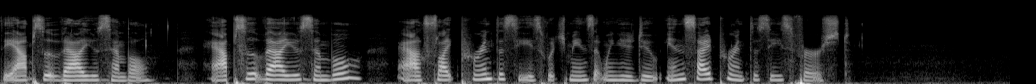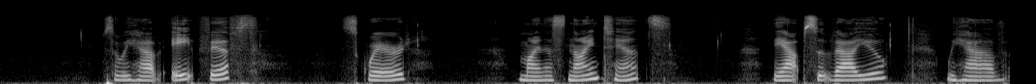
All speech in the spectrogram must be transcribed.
the absolute value symbol. Absolute value symbol acts like parentheses, which means that we need to do inside parentheses first. So we have 8 fifths squared minus 9 tenths. The absolute value, we have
